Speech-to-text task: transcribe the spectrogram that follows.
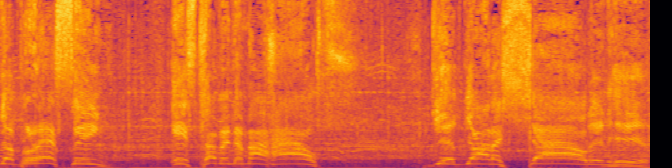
the blessing is coming to my house. Give God a shout in here.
